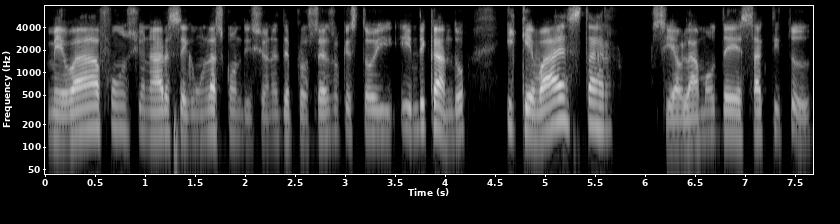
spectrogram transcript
me va a funcionar según las condiciones de proceso que estoy indicando y que va a estar si hablamos de exactitud,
